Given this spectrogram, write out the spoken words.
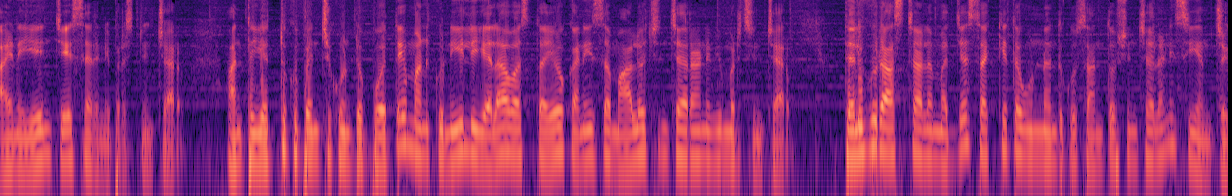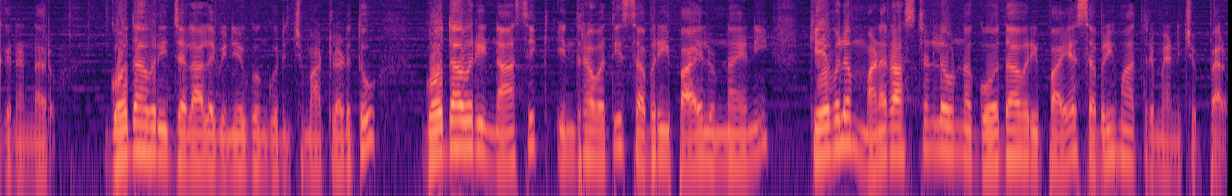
ఆయన ఏం చేశారని ప్రశ్నించారు. అంత ఎత్తుకు పెంచుకుంటూ పోతే మనకు నీళ్ళు ఎలా వస్తాయో కనీసం ఆలోచించారని విమర్శించారు. తెలుగు రాష్ట్రాల మధ్య సఖ్యత ఉన్నందుకు సంతోషించాలని సీఎం జగన్ అన్నారు. గోదావరి జలాల వినియోగం గురించి మాట్లాడుతూ గోదావరి నాసిక్ ఇంద్రావతి సబరి పాయలున్నాయని కేవలం మన రాష్ట్రంలో ఉన్న గోదావరి పాయ సబరి మాత్రమే అని చెప్పారు.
